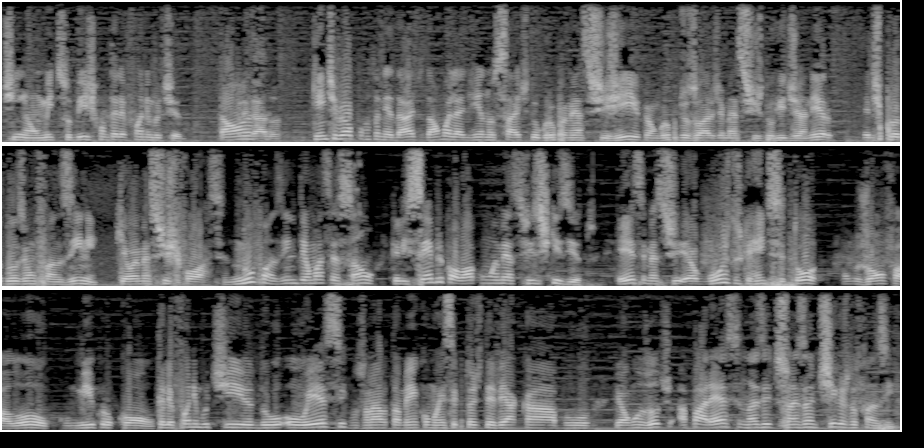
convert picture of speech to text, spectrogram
Tinha um Mitsubishi com telefone embutido. Então, Obrigado. Quem tiver oportunidade, dá uma olhadinha no site do grupo MSX Rio, que é um grupo de usuários de MSX do Rio de Janeiro. Eles produzem um fanzine, que é o MSX Force. No fanzine tem uma seção que eles sempre colocam um MSX esquisito. Esse MSX, alguns dos que a gente citou, como o João falou, com micro com telefone embutido, ou esse que funcionava também como receptor de TV a cabo, e alguns outros, aparecem nas edições antigas do fanzine.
